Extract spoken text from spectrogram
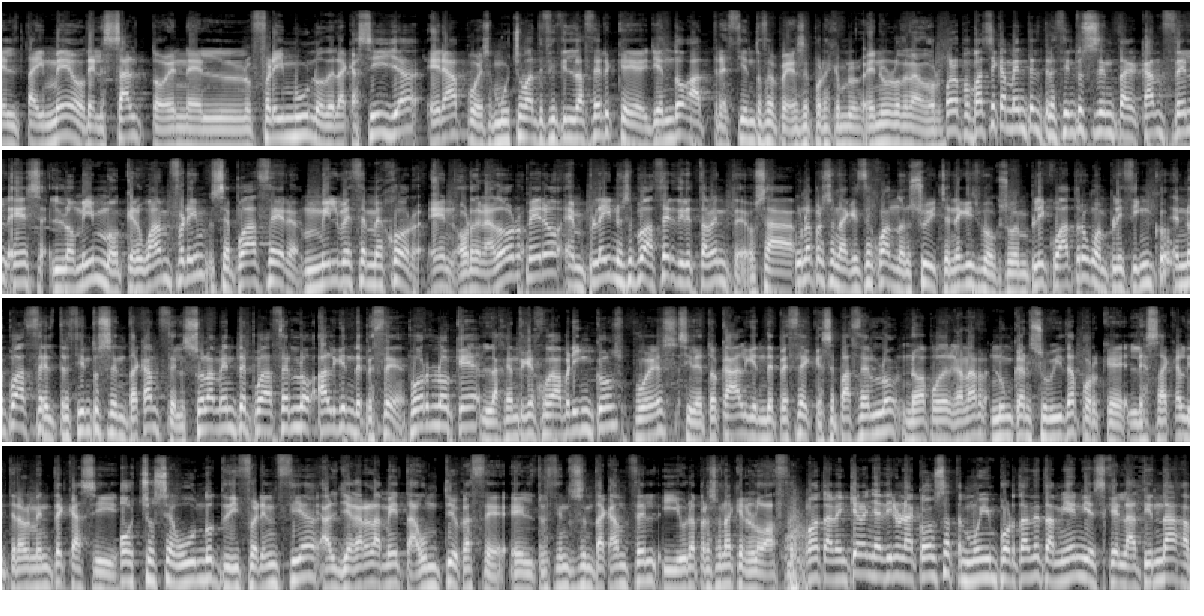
el timeo del salto en el frame 1 de la casilla era pues mucho más difícil de hacer que yendo a 300 FPS, por ejemplo, en un ordenador. Bueno, pues básicamente el 360 cancel es lo mismo que el one frame, se puede hacer mil veces mejor en ordenador, pero en Play no se puede hacer directamente. O sea, una persona que esté jugando en Switch, en Xbox o en Play 4 o en Play 5, no puede hacer el 360 cancel, solamente puede hacerlo alguien de PC. Por lo que la gente que juega brincos, pues si le toca a alguien de PC que sepa hacerlo, no va a poder ganar nunca en su vida porque le saca literalmente casi 8 segundos de diferencia al llegar a la meta. Un tío que hace el 360 cancel y una persona que no lo hace. Bueno, también quiero añadir una cosa muy importante también y es que en la tienda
